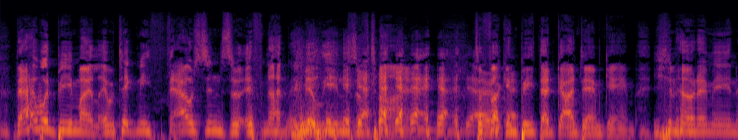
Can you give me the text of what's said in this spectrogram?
that would be my. It would take me thousands, of, if not millions of time yeah, yeah, yeah, to fucking okay. beat that goddamn game. You know what I mean?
